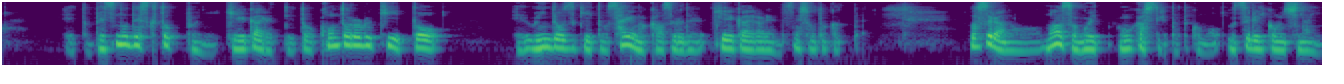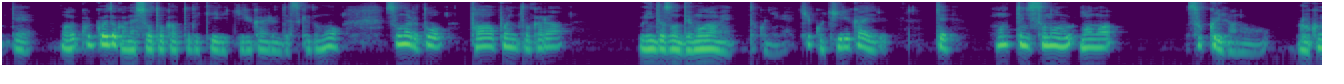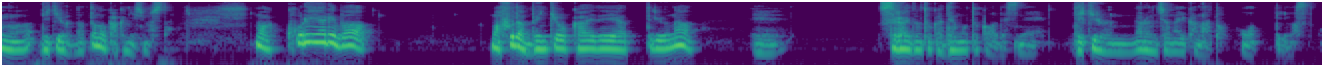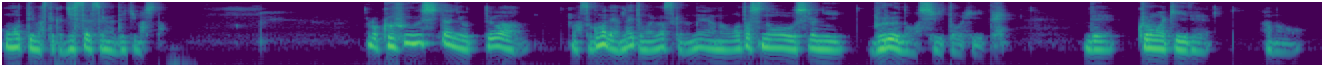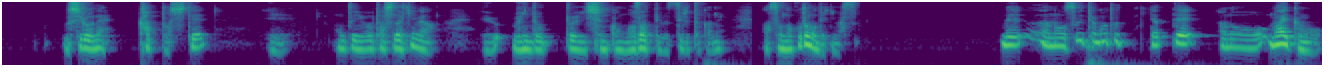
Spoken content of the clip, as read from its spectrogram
えっ、と、別のデスクトップに切り替えるっていうと、コントロールキーと、え Windows キーと左右のカーソルで切り替えられるんですね、ショートカット。そうする、あの、マウスを動かしてるとこも映り込みしないんで、まあ、こういうとこはね、ショートカットでキーで切り替えるんですけども、そうなると、パワーポイントから Windows のデモ画面とこにね、結構切り替える。で、本当にそのまま、そっくりあの、録画ができるようになったのを確認しました。まあ、これやれば、まあ、普段勉強会でやってるような、えー、スライドとかデモとかはですね、できるようになるんじゃないかなと思っています。思っていますというか、実際それができました。工夫次第によっては、まあ、そこまでやらないと思いますけどね、あの、私の後ろにブルーのシートを引いて、で、クロマキーで、あの、後ろね、カットして、えー、本当に私だけがウィンドウと一緒にこう混ざって映るとかね。そんなこともできます。で、あの、そういったことやって、あの、マイクも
